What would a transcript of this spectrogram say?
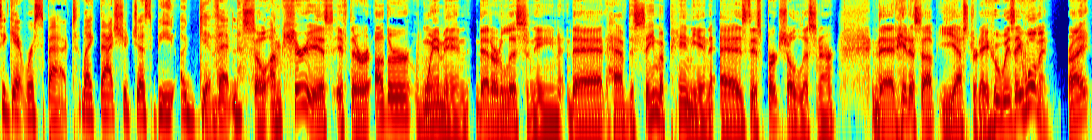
to get respect. Like that should just be a given. So I'm curious if there are other women that are listening that have the same opinion as this Burt Show listener that hit us up yesterday, who is a woman, right?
